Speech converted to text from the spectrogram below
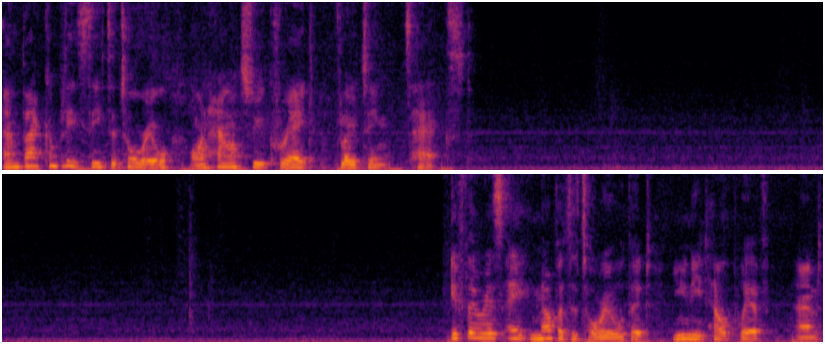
And that completes the tutorial on how to create floating text. If there is another tutorial that you need help with and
